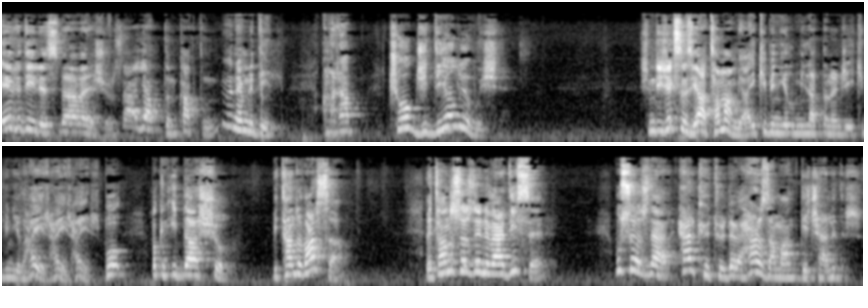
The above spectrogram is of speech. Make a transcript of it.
evli değiliz, beraber yaşıyoruz. Ha, yattım, kalktım, önemli değil. Ama Rab çok ciddiye alıyor bu işi. Şimdi diyeceksiniz ya tamam ya 2000 yıl milattan önce 2000 yıl. Hayır, hayır, hayır. Bu bakın iddia şu. Bir tanrı varsa ve tanrı sözlerini verdiyse bu sözler her kültürde ve her zaman geçerlidir.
